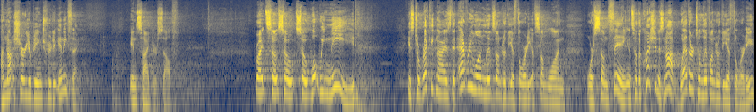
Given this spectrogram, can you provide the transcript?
I'm not sure you're being true to anything inside yourself. Right? So, so, so what we need is to recognize that everyone lives under the authority of someone or something. And so the question is not whether to live under the authority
